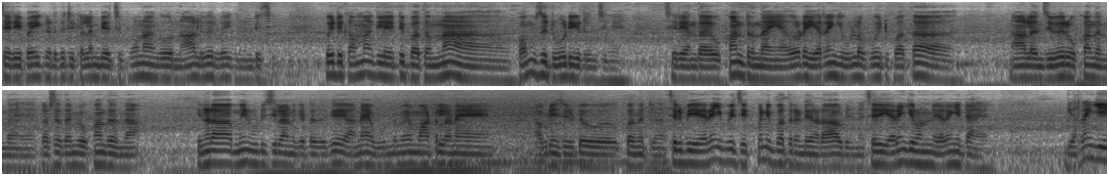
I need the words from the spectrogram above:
சரி பைக் எடுத்துகிட்டு கிளம்பியாச்சு. போனால் அங்கே ஒரு நாலு பேர் பைக் நின்றுச்சு. போயிட்டு கம்மாக்கில் எட்டி பார்த்தோம்னா பம்பு செட் ஓடிக்கிட்டு இருந்துச்சுங்க. சரி அந்த உட்காந்துருந்தாங்க அதோட இறங்கி உள்ளே போயிட்டு பார்த்தா நாலஞ்சு பேர் உட்காந்துருந்தாங்க கடைசியாக தம்பி உட்காந்துருந்தான் என்னடா மீன் பிடிச்சிக்கலான்னு கேட்டதுக்கு அண்ணே ஒன்றுமே மாட்டலண்ணே அப்படின்னு சொல்லிட்டு உட்காந்துட்டு இருந்தேன். சரி இப்போ இறங்கி போய் செக் பண்ணி பார்த்துட்டேன் என்னடா அப்படின்னு சரி இறங்கிடணும்னு இறங்கிட்டாங்க. இறங்கி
